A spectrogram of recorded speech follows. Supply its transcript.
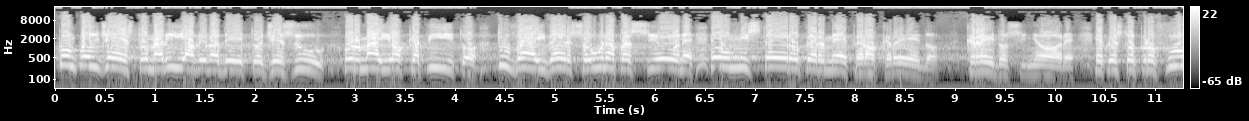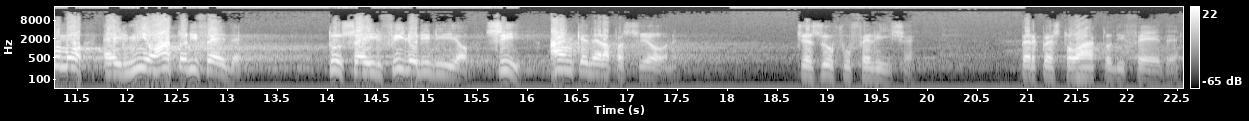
Con quel gesto Maria aveva detto Gesù, ormai ho capito, tu vai verso una passione, è un mistero per me, però credo, credo Signore, e questo profumo è il mio atto di fede. Tu sei il figlio di Dio, sì, anche nella passione. Gesù fu felice per questo atto di fede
